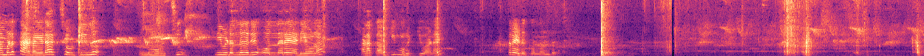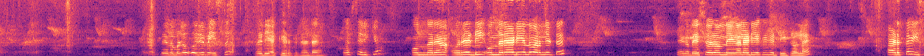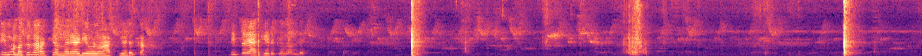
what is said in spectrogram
നമ്മൾ തടയുടെ ചുവട്ടിന്ന് ഒന്ന് മുറിച്ചു. ഇവിടുന്ന് ഒരു ഒന്നര അടിയോളം കണക്കാക്കി മുറിക്കുവാണ്. ഇത്ര എടുക്കുന്നുണ്ട്. നമ്മൾ ഒരു പീസ് റെഡിയാക്കി എടുത്തിട്ടുണ്ട്. അപ്പോൾ ശരിക്കും ഒന്നര ഒരടി ഒന്നര അടി എന്ന് പറഞ്ഞിട്ട് ഏകദേശം ഒരു ഒന്നേകാലടിയൊക്കെ കിട്ടിയിട്ടുള്ളേ. അപ്പം അടുത്ത പീസിൽ നമുക്ക് കറക്റ്റ് ഒന്നര അടിയോളം ആക്കിയെടുക്കാം ഇത്ര ആക്കി എടുക്കുന്നുണ്ട്.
